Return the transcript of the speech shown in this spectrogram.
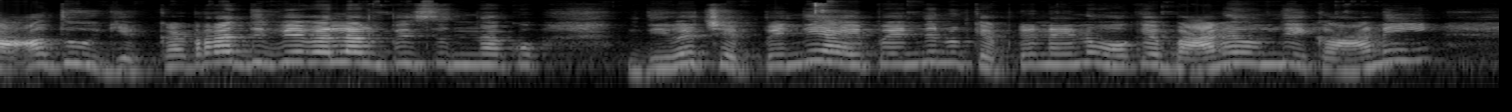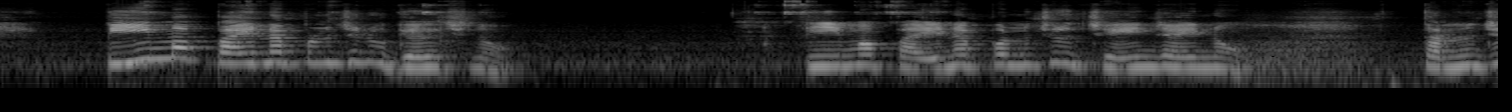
కాదు ఎక్కడరా దివ్య వల్ల అనిపిస్తుంది నాకు? దివ్య చెప్పింది అయిపోయింది నువ్వు కెప్టెన్ అయినా ఓకే బాగానే ఉంది. కానీ టీమప్ అయినప్పటి నుంచి నువ్వు గెలిచినావు. టీమప్ పైనప్పటి నుంచి నువ్వు చేంజ్ అయినావు. తనుజ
